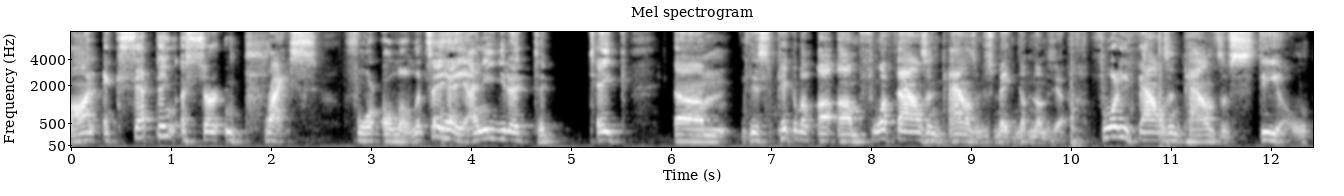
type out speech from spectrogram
on accepting a certain price for a load. Let's say, hey, I need you to, to take um, this pick up uh, um, 4,000 pounds, I'm just making up numbers here, 40,000 pounds of steel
